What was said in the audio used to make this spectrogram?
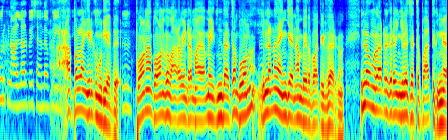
ஊருக்கு நாலு நாள் போய் சேர்ந்தாப்புல அப்போல்லாம் இருக்க முடியாது. போனால் போனதும் வர வேண்டிய ம இருந்தால் தான் போகணும். இல்லைன்னா இங்கே நம்ம இதை பார்த்துக்கிட்டு தான் இருக்கணும். இல்லை உங்களாட்ட இருக்கிறவங்கள செத்த பார்த்துக்குங்க.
